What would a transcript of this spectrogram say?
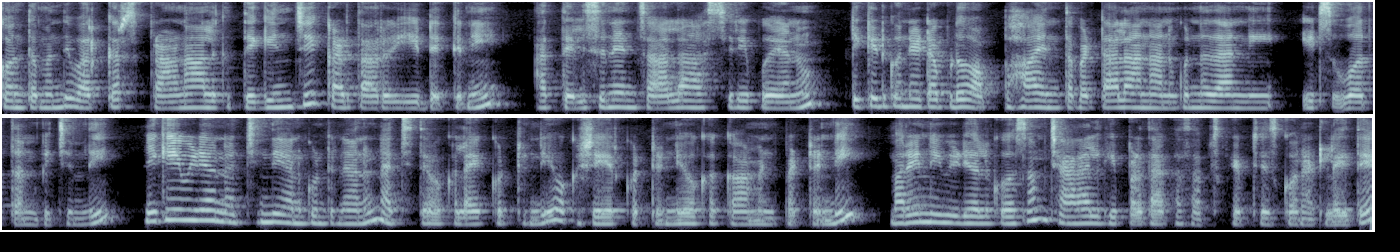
కొంతమంది వర్కర్స్ ప్రాణాలకు తెగించి కడతారు ఈ డెక్ని అది తెలిసి నేను చాలా ఆశ్చర్యపోయాను. టికెట్ కొనేటప్పుడు అబ్బా ఎంత పెట్టాలా అని అనుకున్న దాన్ని ఇట్స్ వర్త్ అనిపించింది. మీకు ఈ వీడియో నచ్చింది అనుకుంటున్నాను. నచ్చితే ఒక లైక్ కొట్టండి ఒక షేర్ కొట్టండి ఒక కామెంట్ పెట్టండి. మరిన్ని వీడియోల కోసం ఛానల్కి ఇప్పటిదాకా సబ్స్క్రైబ్ చేసుకున్నట్లయితే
